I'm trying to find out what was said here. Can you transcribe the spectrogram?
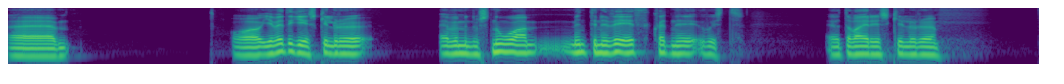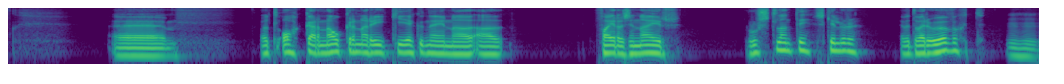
um, og ég veit ekki skiluru ef við myndum snúa myndinni við hvernig, þú veist ef þetta væri skiluru um, öll okkar nágrannaríki einhvern veginn að, að færa sér nær Rússlandi skiluru, ef þetta væri öfugt. Mm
